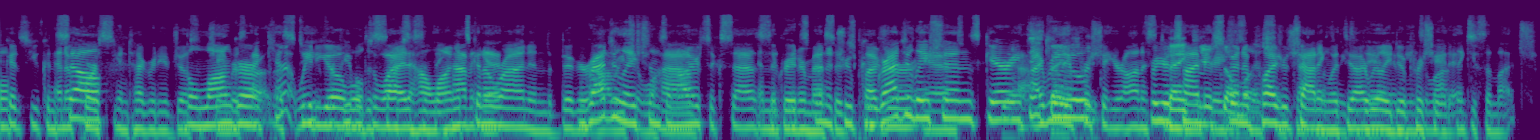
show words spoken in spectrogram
tickets you can and sell, of course the integrity of Joseph the longer Chambers. I the can't wait for studio will decide how long it's going to run and the bigger outreach will Congratulations on all your have success and the greater it's been message. a true pleasure, Congratulations, Gary. and Thank I really you appreciate your honesty for your Thank time. you It's so been a pleasure chatting with you. I really do appreciate it. Thank you so much.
